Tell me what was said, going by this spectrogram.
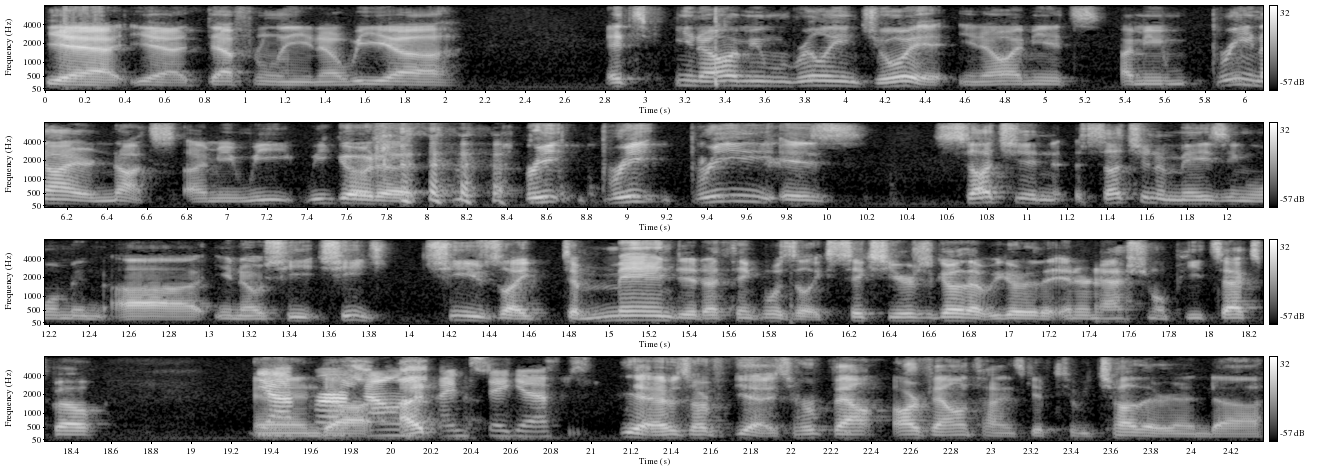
Yeah, yeah, definitely. You know, we uh, it's you know, I mean, really enjoy it. You know, I mean, it's I mean, Bree and I are nuts. I mean, we we go to Bree Bree Bree is such an such an amazing woman. Uh, you know, she she she's like demanded. I think was it like six years ago that we go to the International Pizza Expo. Yeah, and, for our uh, Valentine's I, Day gift. Yeah, it was our yeah, it's her val- our Valentine's gift to each other, and uh,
